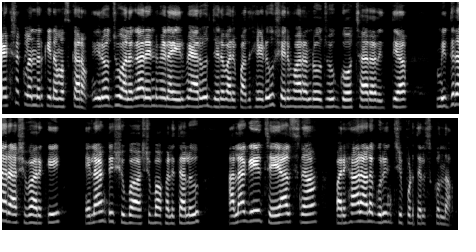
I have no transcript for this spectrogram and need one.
ప్రేక్షకులందరికీ నమస్కారం. ఈరోజు అనగా రెండు వేల ఇరవై ఆరు జనవరి పదిహేడు శనివారం రోజు గోచార రీత్యా మిథున రాశి వారికి ఎలాంటి శుభ అశుభ ఫలితాలు అలాగే చేయాల్సిన పరిహారాల గురించి ఇప్పుడు తెలుసుకుందాం.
